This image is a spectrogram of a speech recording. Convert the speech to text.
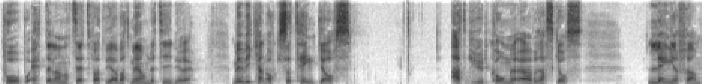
på, på ett eller annat sätt för att vi har varit med om det tidigare. Men vi kan också tänka oss att Gud kommer överraska oss längre fram,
